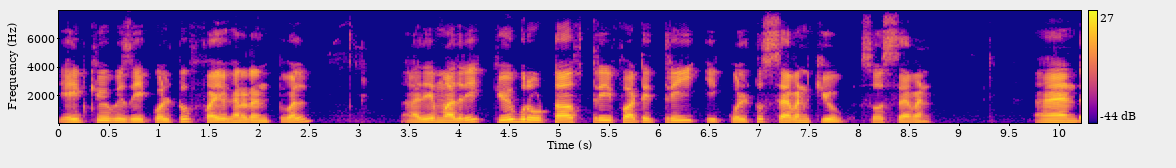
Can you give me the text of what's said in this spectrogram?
eight cube is equal to five hundred and twelve அதே மாதிரி cube root of three forty three equal to seven cube so seven and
